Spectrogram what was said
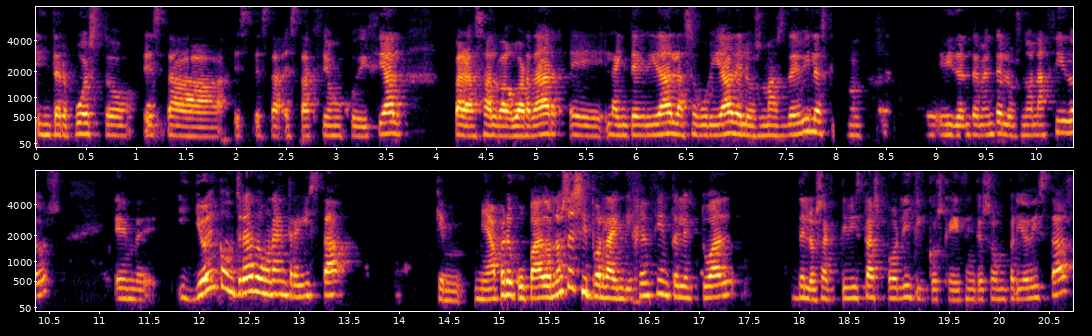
interpuesto esta, esta, esta acción judicial para salvaguardar eh, la integridad, la seguridad de los más débiles, que son evidentemente los no nacidos. Eh, y yo he encontrado una entrevista que me ha preocupado, no sé si por la indigencia intelectual de los activistas políticos que dicen que son periodistas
